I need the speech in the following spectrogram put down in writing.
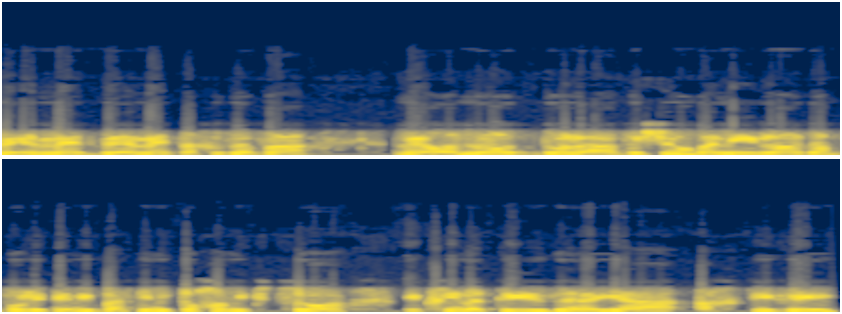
באמת באמת אכזבה מאוד מאוד גדולה, ושוב, אני לא אדם פוליטי, אני באתי מתוך המקצוע. מבחינתי זה היה אך טבעי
